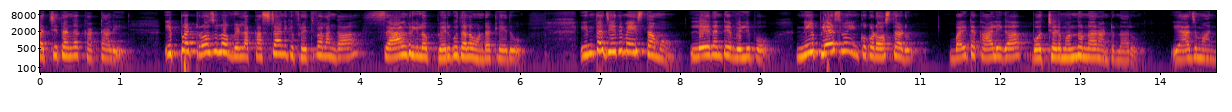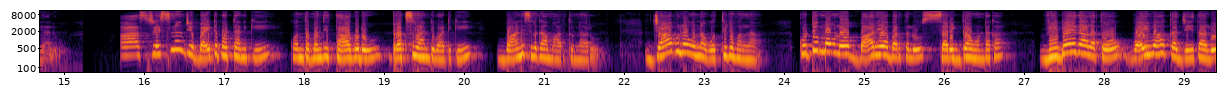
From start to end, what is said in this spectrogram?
ఖచ్చితంగా కట్టాలి. ఇప్పటి రోజుల్లో వీళ్ళ కష్టానికి ప్రతిఫలంగా శాలరీలో పెరుగుదల ఉండట్లేదు. ఇంత జీతమే ఇస్తాము లేదంటే వెళ్ళిపో. నీ ప్లేస్లో ఇంకొకడు వస్తాడు. బయట ఖాళీగా బొచ్చడి మంది ఉన్నారు అంటున్నారు యాజమాన్యాలు. ఆ స్ట్రెస్ నుంచి బయటపడటానికి కొంతమంది తాగుడు డ్రగ్స్ లాంటి వాటికి బానిసలుగా మారుతున్నారు. జాబులో ఉన్న ఒత్తిడి వలన కుటుంబంలో భార్యాభర్తలు సరిగ్గా ఉండక విభేదాలతో వైవాహిక జీతాలు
